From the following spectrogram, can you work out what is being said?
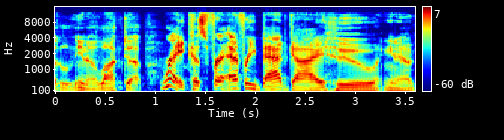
you know, locked up. Right. Because for every bad guy who, you know,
